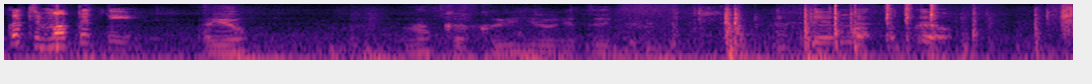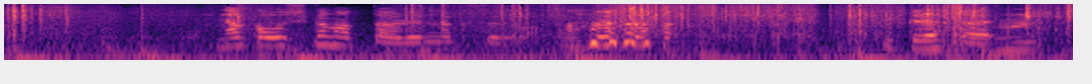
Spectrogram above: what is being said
ガチ待ってていい？あいいよ。なんか繰り広げといて。オッケー待っとくよ。なんか欲しくなったら連絡するわ。いってらっしゃい。はい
